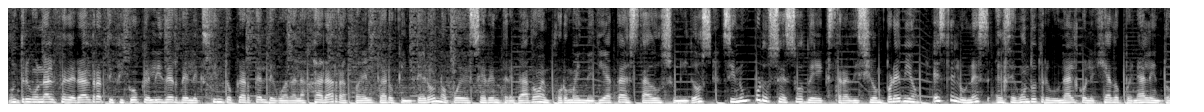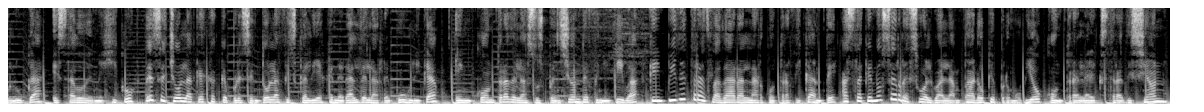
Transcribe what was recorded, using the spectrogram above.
Un tribunal federal ratificó que el líder del extinto cártel de Guadalajara, Rafael Caro Quintero, no puede ser entregado en forma inmediata a Estados Unidos sin un proceso de extradición previo. Este lunes, el segundo tribunal colegiado penal en Toluca, Estado de México, desechó la queja que presentó la Fiscalía General de la República en contra de la suspensión definitiva que impide trasladar al narcotraficante hasta que no se resuelva el amparo que promovió contra la extradición.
